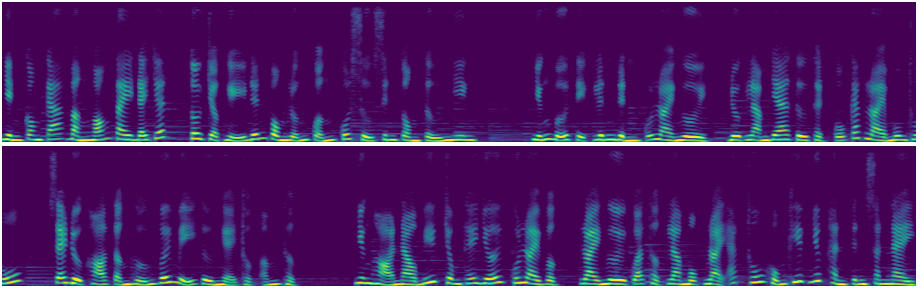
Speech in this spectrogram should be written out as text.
Nhìn con cá bằng ngón tay đã chết, tôi chợt nghĩ đến vòng luẩn quẩn của sự sinh tồn tự nhiên. Những bữa tiệc linh đình của loài người, được làm ra từ thịt của các loài muôn thú, sẽ được họ tận hưởng với Mỹ từ nghệ thuật ẩm thực. Nhưng họ nào biết trong thế giới của loài vật, loài người quả thật là một loài ác thú khủng khiếp nhất hành tinh xanh này.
